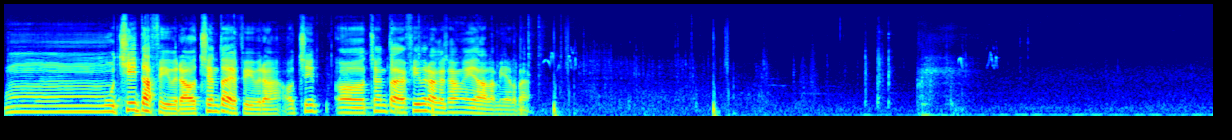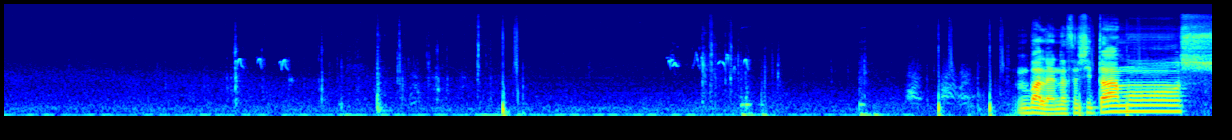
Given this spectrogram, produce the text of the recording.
Mm, muchita fibra, 80 de fibra. Ochi- 80 de fibra que se van a ir a la mierda. Vale, necesitamos...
